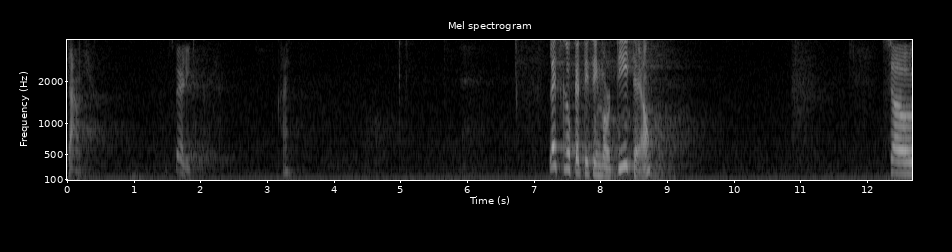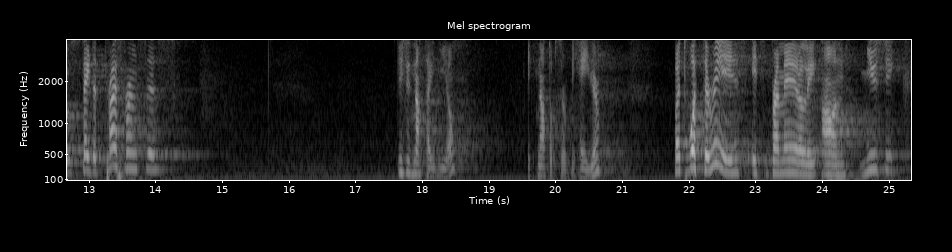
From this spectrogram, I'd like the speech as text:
down here. It's very little. Okay? Let's look at this in more detail. So stated preferences. This is not ideal. It's not observed behavior. But what there is, it's primarily on music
